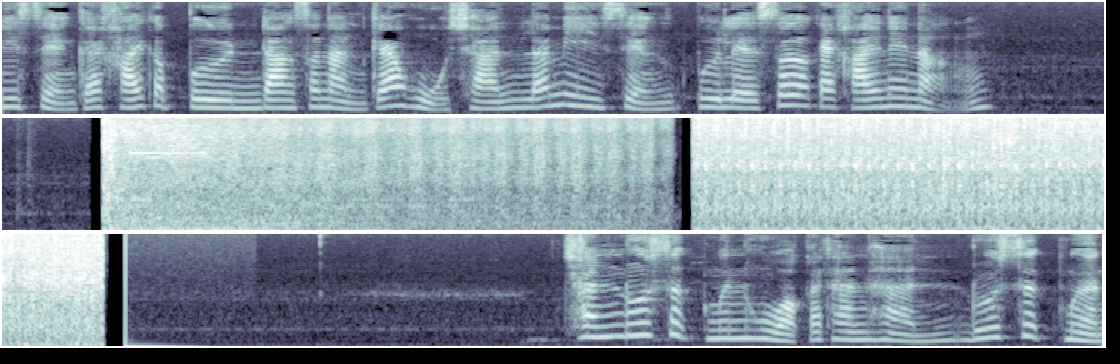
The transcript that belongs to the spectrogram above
มีเสียงคล้ายๆ กับปืน ดังสนั่นแก้วหูฉัน และมีเสียงปืนเลเซอร์คล้ายๆในหนัง ฉันรู้สึกมึนหัวกระทันหัน รู้สึกเหมือน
